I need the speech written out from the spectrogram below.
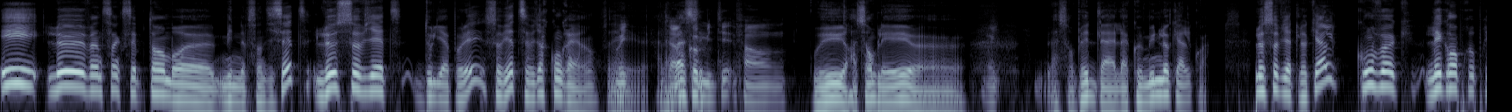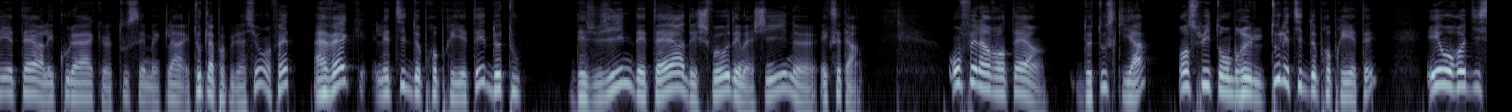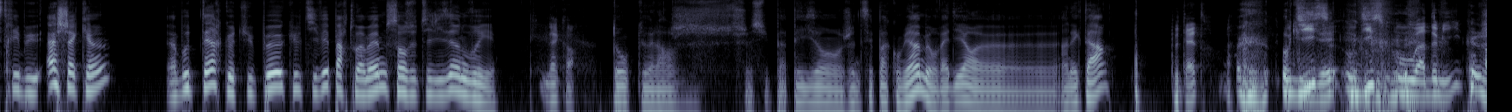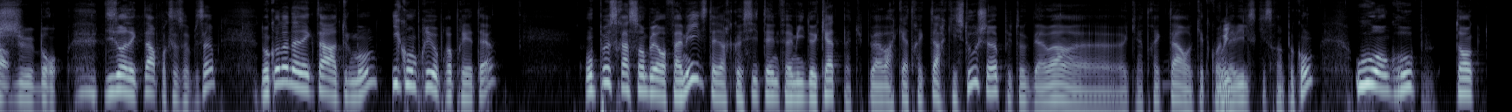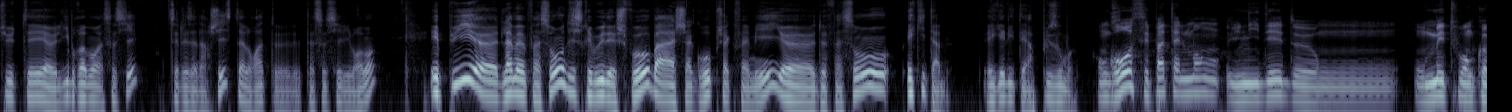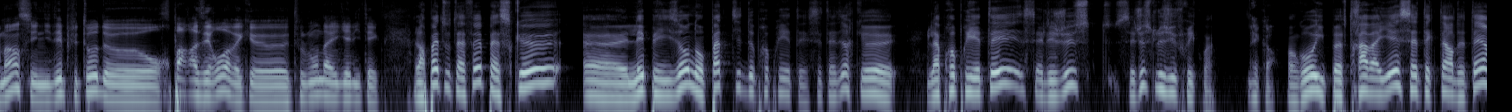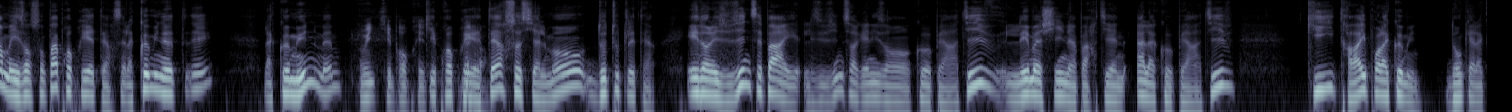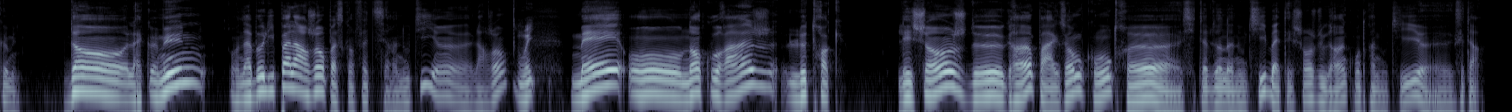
Et le 25 septembre euh, 1917, le soviet d'Ouliapolé, soviet ça veut dire congrès, hein, Oui, à la base, comité. Enfin, oui, rassemblée, euh, Oui. l'assemblée de la, la commune locale, quoi. Le soviet local convoque les grands propriétaires, les koulaks, euh, tous ces mecs-là et toute la population, en fait, avec les titres de propriété de tout. Des usines, des terres, des chevaux, des machines, euh, etc. On fait l'inventaire de tout ce qu'il y a. Ensuite, on brûle tous les titres de propriété. Et on redistribue à chacun un bout de terre que tu peux cultiver par toi-même sans utiliser un ouvrier. D'accord. Donc, euh, alors, je ne suis pas paysan, je ne sais pas combien, mais on va dire euh, un hectare. Peut-être. ou Aucune 10, idée. ou 10, ou un demi. Enfin, Je- bon, disons un hectare pour que ça soit plus simple. Donc, on donne un hectare à tout le monde, y compris aux propriétaires. On peut se rassembler en famille, c'est-à-dire que si tu as une famille de 4, bah, tu peux avoir 4 hectares qui se touchent, hein, plutôt que d'avoir 4 hectares aux quatre coins Oui. de la ville, ce qui serait un peu con. Ou en groupe, tant que tu t'es euh, librement associé. C'est des anarchistes, tu as le droit de de t'associer librement. Et puis, euh, de la même façon, on distribue des chevaux bah, à chaque groupe, chaque famille, euh, de façon équitable, égalitaire, plus ou moins. En gros, c'est pas tellement une idée de on, on met tout en commun, c'est une idée plutôt de on repart à zéro avec euh, tout le monde à égalité. Alors pas tout à fait parce que euh, les paysans n'ont pas de titre de propriété. C'est-à-dire que la propriété, c'est juste, c'est juste l'usufruit quoi. D'accord. En gros, ils peuvent travailler 7 hectares de terre, mais ils n'en sont pas propriétaires. C'est la communauté, la commune même, Oui, qui est propriétaire. qui est propriétaire socialement de toutes les terres. Et dans les usines, c'est pareil. Les usines s'organisent en coopérative. Les machines appartiennent à la coopérative qui travaille pour la commune, donc à la commune. Dans la commune, on n'abolit pas l'argent parce qu'en fait, c'est un outil, hein, l'argent. Oui. Mais on encourage le troc. L'échange de grains, par exemple, contre, euh, si tu as besoin d'un outil, bah, tu échanges du grain contre un outil, euh, etc.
